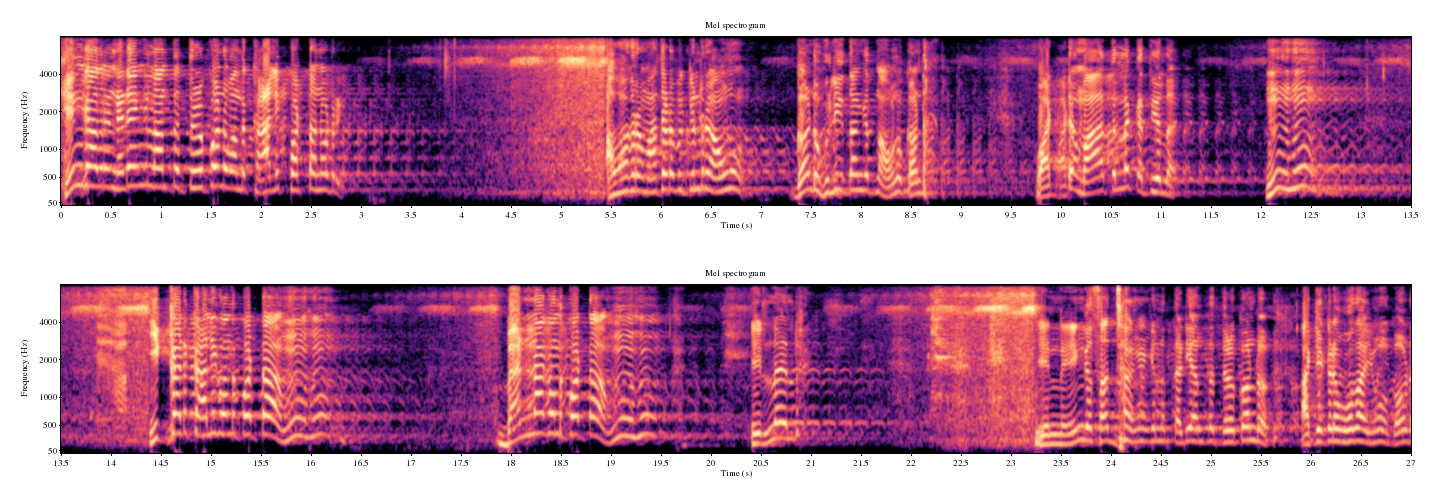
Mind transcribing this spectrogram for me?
ಹಿಂಗಾದ್ರೆ ನಡೆಯಂಗಿಲ್ಲ ಅಂತ ತಿಳ್ಕೊಂಡು ಒಂದು ಕಾಲಿಗೆ ಕೊಟ್ಟ ನೋಡ್ರಿ. ಅವಾಗ ಮಾತಾಡ್ಬೇಕಿಲ್ರಿ ಅವನು. ಗಂಡು ಹುಲಿ ಇದ್ದಂಗಿತ್ ಅವನು ಗಂಡ ಒಟ್ಟ ಮಾತಲ್ಲ ಕತಿಯಿಲ್ಲ ಹ್ಮ್ ಹ್ಮ್. ಈ ಕಡೆ ಕಾಲಿಗೆ ಒಂದು ಕೊಟ್ಟ. ಹ್ಮ್ ಹ್ಮ್. ಬೆಣ್ಣಾಗ ಒಂದು ಕೊಟ್ಟ. ಹ್ಮ್ ಹ್ಮ್. ಇಲ್ಲ ಇಲ್ರಿ ಇನ್ನು ಹಿಂಗೆ ಸಜ್ಜ ಹಂಗಂಗಿಲ್ಲ ತಡಿ ಅಂತ ತಿಳ್ಕೊಂಡು ಆಕೆ ಕಡೆ ಹೋದ ಇವ ಗೌಡ.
